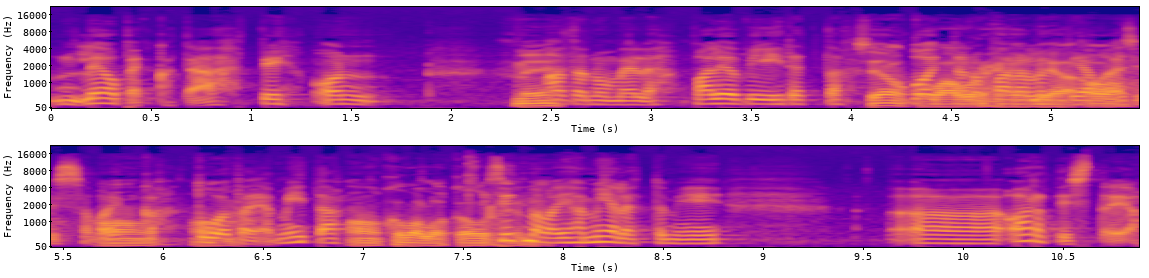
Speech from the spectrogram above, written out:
Leopekka Tähti on Niin. antanut meille paljon viihdettä, Se on voittanut paralympialaisissa on, vaikka on, tuota on. ja mitä. On kova luokka urheilija. Sitten meillä on ihan mielettömiä äh, artisteja,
